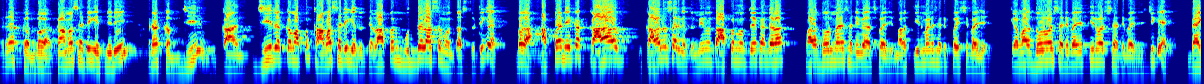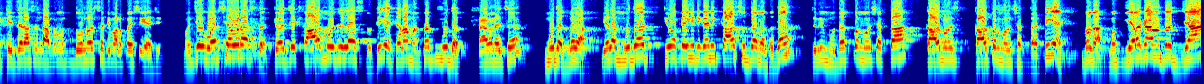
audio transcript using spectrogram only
रक्कम. बघा कामासाठी घेतलेली रक्कम. जी का जी रक्कम आपण कामासाठी घेतो त्याला आपण मुद्दल असं म्हणत असतो ठीक आहे? बघा आपण एका काळा काळानुसार घेतो. मी म्हणतो आपण म्हणतो एखाद्याला मला दोन महिन्यासाठी व्याज पाहिजे मला तीन महिन्यासाठी पैसे पाहिजे किंवा मला दोन वर्षासाठी पाहिजे तीन वर्षासाठी पाहिजे ठीक आहे? बँकेत जर असेल तर आपण म्हणतो दोन वर्षासाठी मला पैसे घ्यायचे. म्हणजे वर्षावर असतं किंवा जे काळ मोजलेला असतो ठीक आहे? त्याला म्हणतात मुदत. काय म्हणायचं? मुदत. बघा याला मुदत किंवा काही ठिकाणी काळ सुद्धा म्हणतात हा? तुम्ही मुदत पण म्हणू शकता काळ म्हणू काळ पण म्हणू शकता. ठीक आहे? बघा मग याला काय म्हणतात? ज्या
